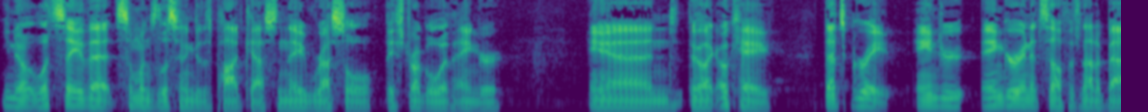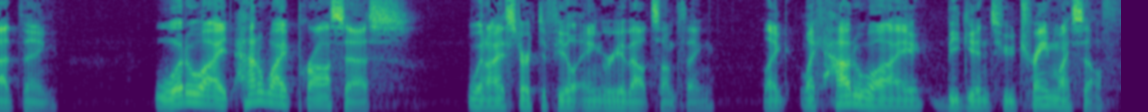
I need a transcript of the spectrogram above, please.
you know, let's say that someone's listening to this podcast and they wrestle, they struggle with anger, and they're like, okay, that's great. Anger, anger in itself is not a bad thing. What do I? How do I process when I start to feel angry about something? Like, like how do I begin to train myself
